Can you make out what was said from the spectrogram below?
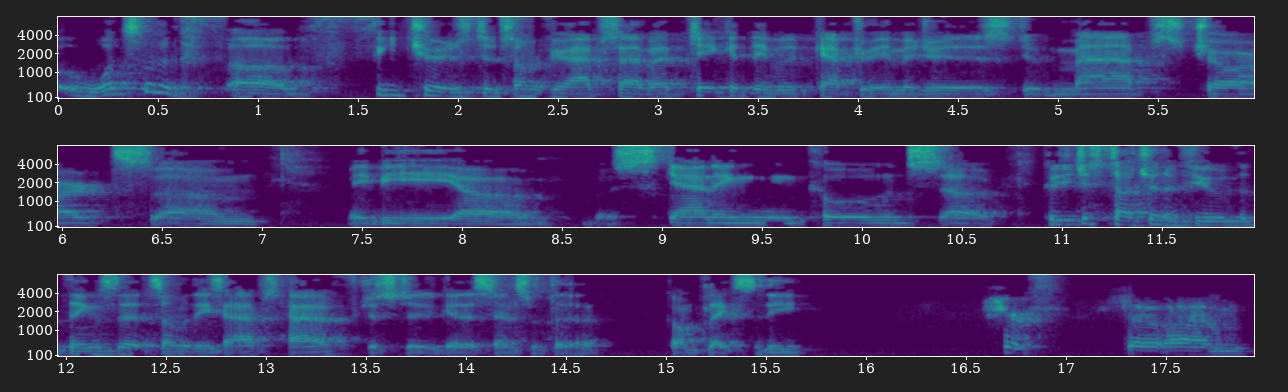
what sort of uh, features do some of your apps have? I take it they would capture images, do maps, charts, um, maybe uh, scanning codes. Uh, could you just touch on a few of the things that some of these apps have, just to get a sense of the complexity? Sure. So um,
